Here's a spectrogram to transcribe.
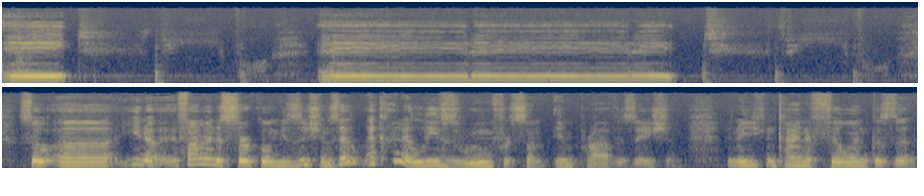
eight, three, four, eight, eight, eight, two, three, four. So, uh, you know, if I'm in a circle of musicians, that, that kind of leaves room for some improvisation. You know, you can kind of fill in because the,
